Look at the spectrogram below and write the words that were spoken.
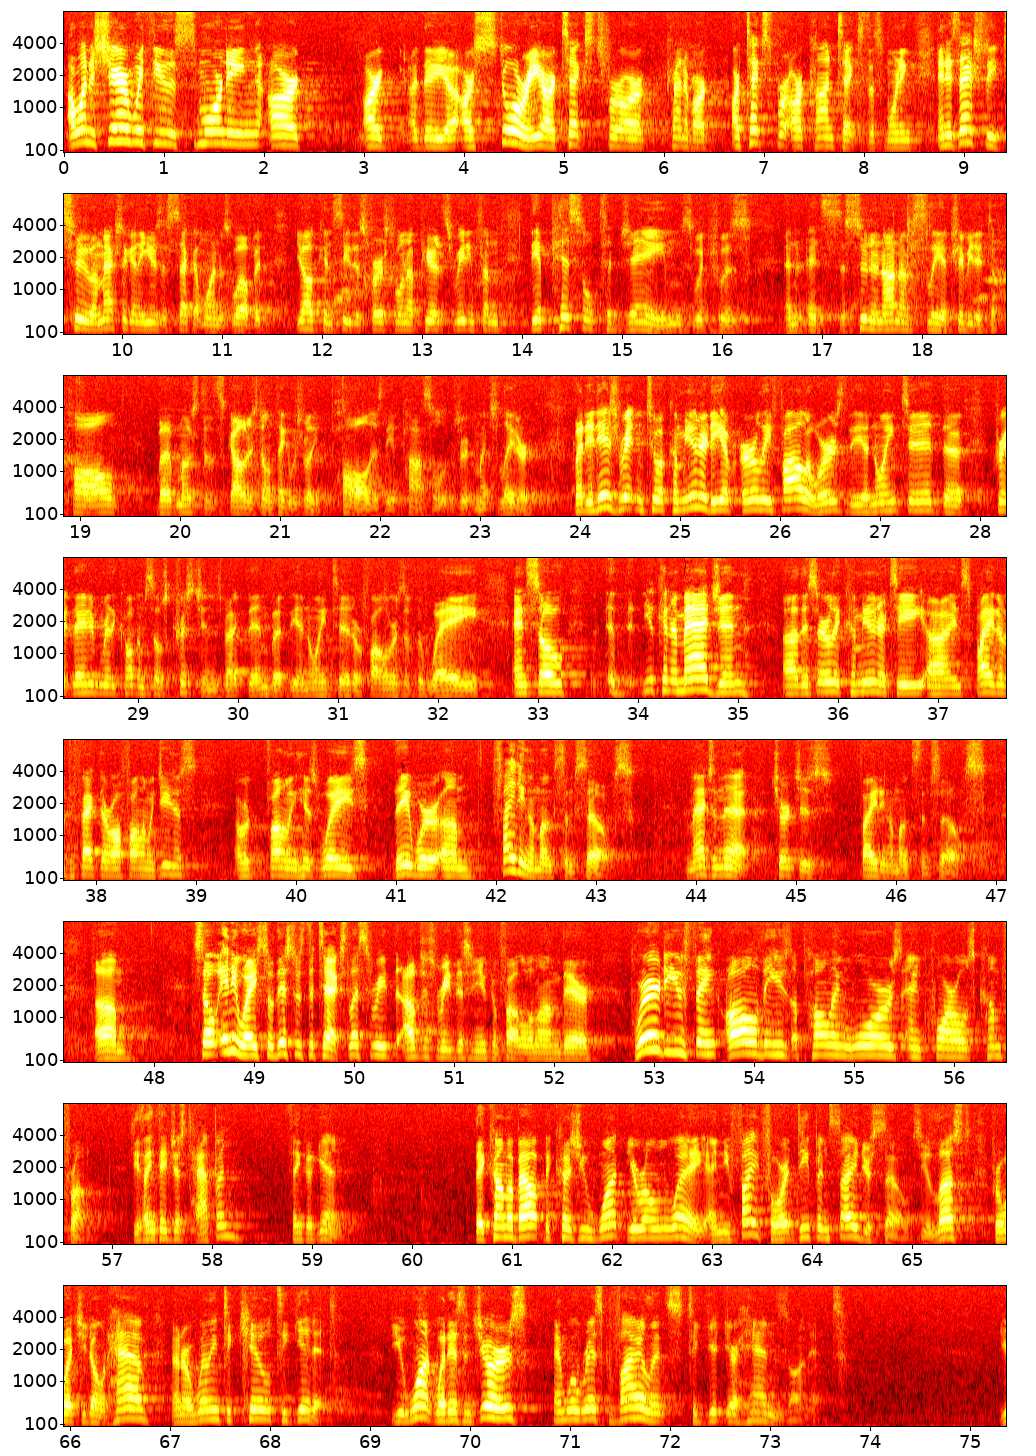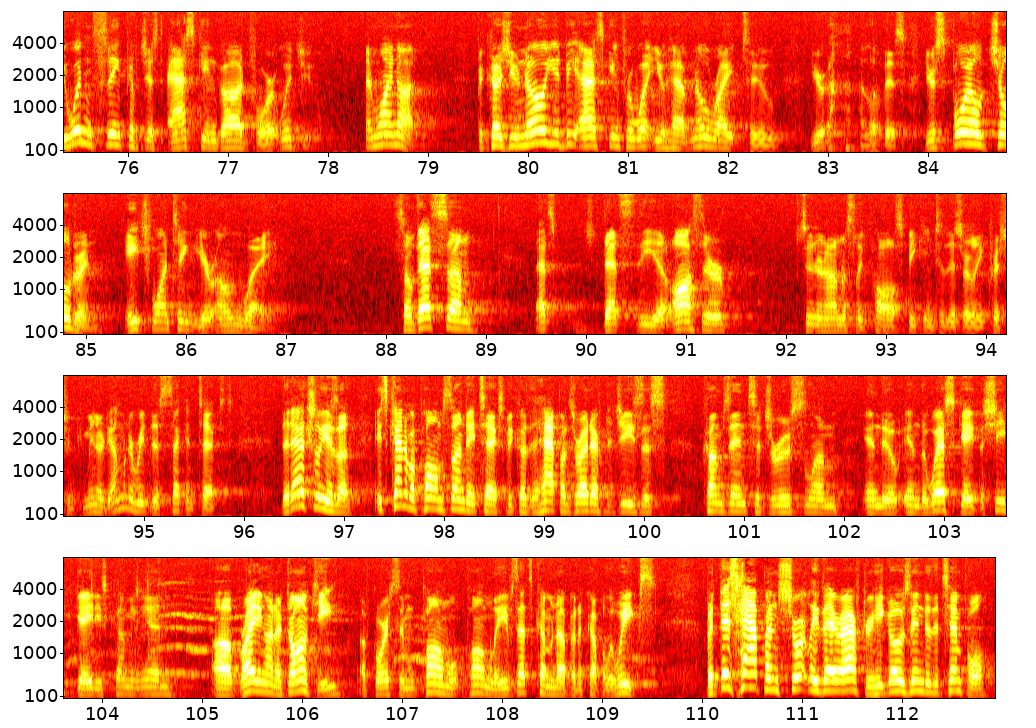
I want to share with you this morning our our the uh, our story, our text for our kind of our our text for our context this morning, and it's actually two. I'm actually going to use a second one as well, but y'all can see this first one up here. That's reading from the Epistle to James, which was and it's pseudonymously attributed to Paul, but most of the scholars don't think it was really Paul as the apostle. It was written much later. But it is written to a community of early followers, the anointed, the, they didn't really call themselves Christians back then, but the anointed or followers of the way. And so uh, you can imagine uh, this early community, uh, in spite of the fact they're all following Jesus or following his ways, they were um, fighting amongst themselves. Imagine that. Churches fighting amongst themselves. Um, so, anyway, so this was the text. Let's read, I'll just read this and you can follow along there. Where do you think all these appalling wars and quarrels come from? Do you think they just happen? Think again. They come about because you want your own way and you fight for it deep inside yourselves. You lust for what you don't have and are willing to kill to get it. You want what isn't yours and will risk violence to get your hands on it. You wouldn't think of just asking God for it, would you? And why not? Because you know you'd be asking for what you have no right to you're, I love this. You're spoiled children, each wanting your own way. So that's, um, that's, that's the uh, author, pseudonymously Paul, speaking to this early Christian community. I'm going to read this second text that actually is a, it's kind of a Palm Sunday text because it happens right after Jesus comes into Jerusalem in the, in the west gate, the sheep gate. He's coming in uh, riding on a donkey, of course, in palm, palm leaves. That's coming up in a couple of weeks. But this happens shortly thereafter. He goes into the temple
